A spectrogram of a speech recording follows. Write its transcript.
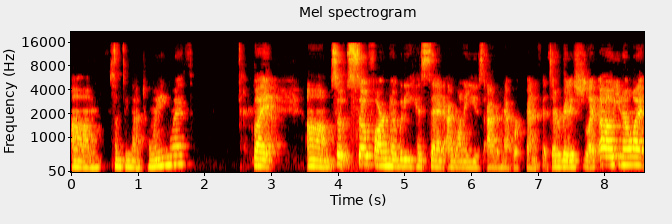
Um, something I'm toying with. But um, so so far nobody has said I want to use out of network benefits. Everybody's just like, oh, you know what?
